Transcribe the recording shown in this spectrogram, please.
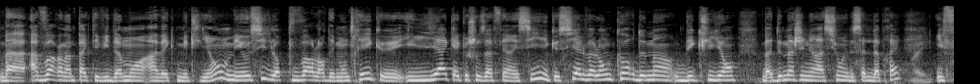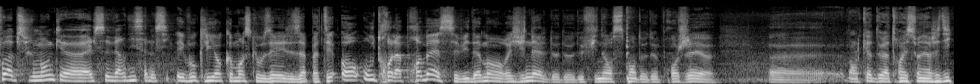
bah, avoir un impact évidemment avec mes clients, mais aussi de leur pouvoir leur démontrer qu'il y a quelque chose à faire ici et que si elles veulent encore demain des clients bah, de ma génération et de celle d'après, il faut absolument qu'elles se verdissent elles aussi. Et vos clients, comment est-ce que vous allez les appâter? Or, outre la promesse évidemment originelle de, de financement de, projets euh, euh, dans le cadre de la transition énergétique.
